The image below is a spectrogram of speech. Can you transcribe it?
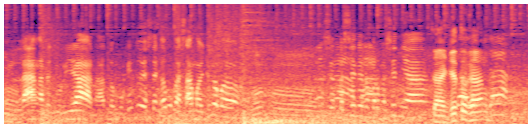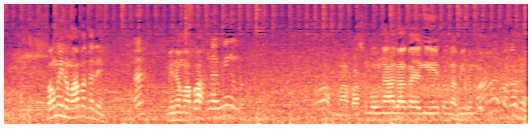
Hilang ada curian atau mungkin itu STNK kamu nggak sama juga Bang. Mesin mesinnya nomor mesinnya. Ya gitu kan. Kamu minum apa tadi? Hah? Minum apa? nggak minum. Wah, apa sumbang naga kayak gitu, nggak minum apa kamu?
